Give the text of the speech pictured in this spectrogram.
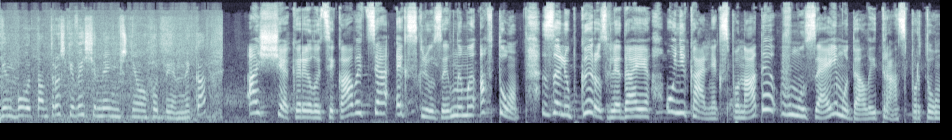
Він був там трошки вище нинішнього годинника. А ще Кирило цікавиться ексклюзивними авто. Залюбки розглядає унікальні експонати в музеї моделей транспорту.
